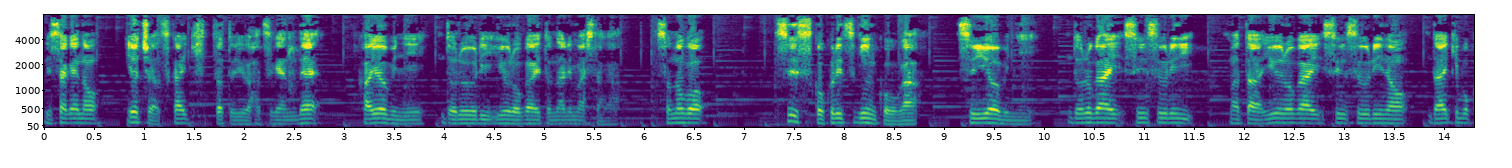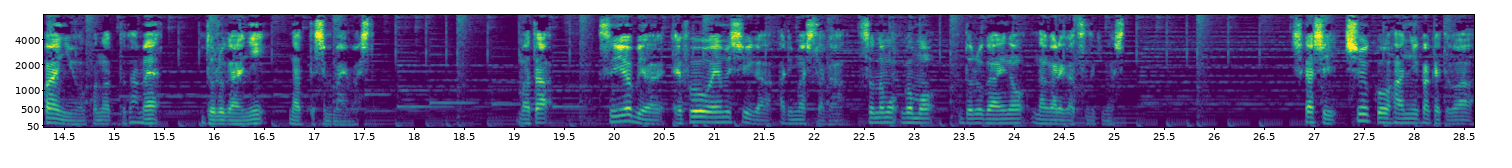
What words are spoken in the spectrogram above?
利下げの余地は使い切ったという発言で火曜日にドル売りユーロ買いとなりましたがその後スイス国立銀行が水曜日にドル買いスイス売りまたユーロ買いスイス売りの大規模介入を行ったためドル買いになってしまいました。また水曜日は FOMC がありましたがその後もドル買いの流れが続きました。しかし週後半にかけては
